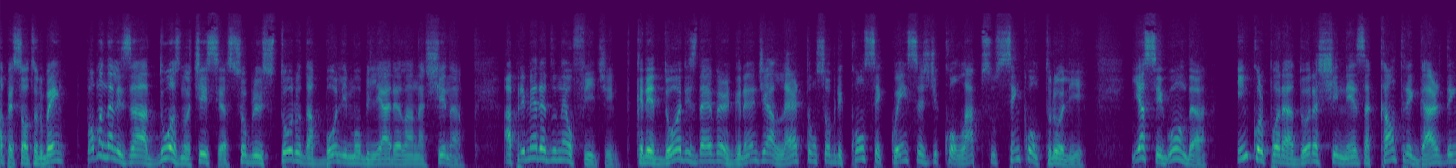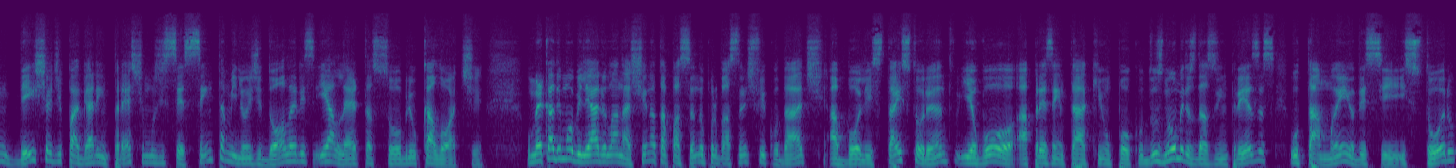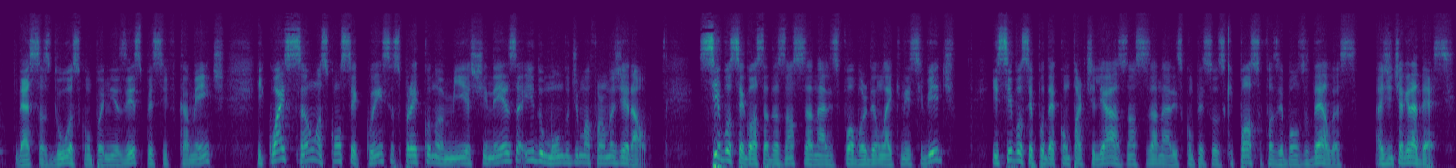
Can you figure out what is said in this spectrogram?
Fala pessoal, tudo bem? Vamos analisar duas notícias sobre o estouro da bolha imobiliária lá na China. A primeira é do Neofeed. Credores da Evergrande alertam sobre consequências de colapso sem controle. E a segunda, Incorporadora chinesa Country Garden deixa de pagar empréstimos de 60 milhões de dólares e alerta sobre o calote. O mercado imobiliário lá na China está passando por bastante dificuldade, a bolha está estourando e eu vou apresentar aqui um pouco dos números das empresas, o tamanho desse estouro, dessas duas companhias especificamente, e quais são as consequências para a economia chinesa e do mundo de uma forma geral. Se você gosta das nossas análises, por favor, dê um like nesse vídeo. E se você puder compartilhar as nossas análises com pessoas que possam fazer bom uso delas, a gente agradece.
